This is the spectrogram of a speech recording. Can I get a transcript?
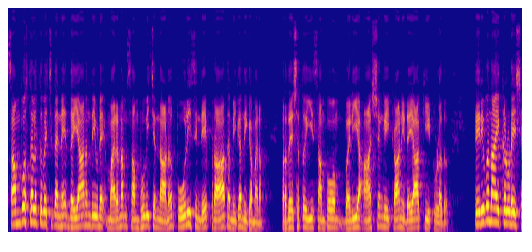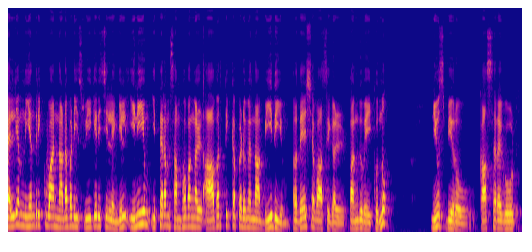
സംഭവസ്ഥലത്ത് വെച്ച് തന്നെ ദയാനന്ദയുടെ മരണം സംഭവിച്ചെന്നാണ് പോലീസിന്റെ പ്രാഥമിക നിഗമനം. പ്രദേശത്ത് ഈ സംഭവം വലിയ ആശങ്കയ്ക്കാണ് ഇടയാക്കിയിട്ടുള്ളത്. തെരുവ് നായ്ക്കളുടെ ശല്യം നിയന്ത്രിക്കുവാൻ നടപടി സ്വീകരിച്ചില്ലെങ്കിൽ ഇനിയും ഇത്തരം സംഭവങ്ങൾ ആവർത്തിക്കപ്പെടുമെന്ന ഭീതിയും പ്രദേശവാസികൾ പങ്കുവയ്ക്കുന്നു. News bureau Kasaragod.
